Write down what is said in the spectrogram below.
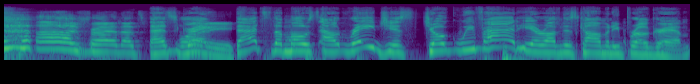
oh, Brian, that's That's funny. great. That's the most outrageous joke we've had here on this comedy program.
